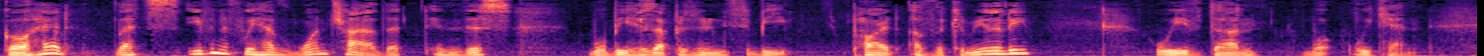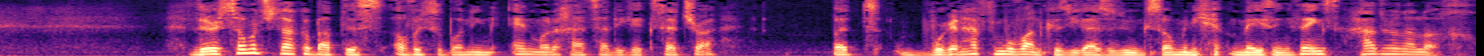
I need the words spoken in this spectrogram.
go ahead. Let's, even if we have one child that in this will be his opportunity to be part of the community, we've done what we can. There's so much to talk about this Avos Sabonim and Mordechai Tzadik, etc. But we're gonna have to move on because you guys are doing so many amazing things. Hadran Aloch,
